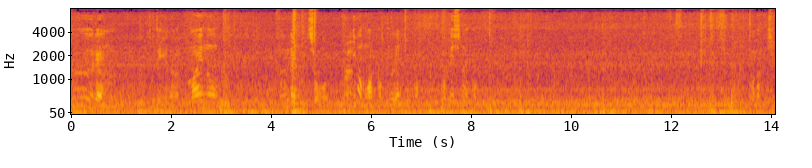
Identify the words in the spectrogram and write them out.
風蓮っていうのは前の風蓮町、はい今もあるか。風蓮町か。合併しないか。どうなんでしょう。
